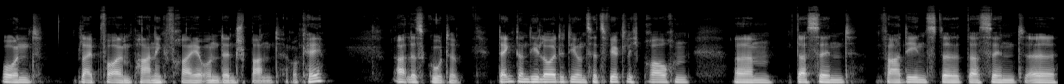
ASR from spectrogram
Und bleibt vor allem panikfrei und entspannt. Okay? Alles Gute. Denkt an die Leute, die uns jetzt wirklich brauchen. Ähm, das sind Fahrdienste, das sind äh,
